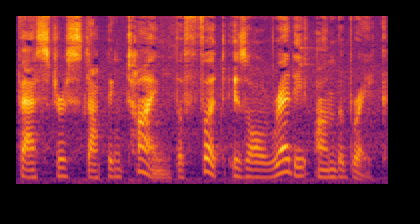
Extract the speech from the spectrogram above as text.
faster stopping time. The foot is already on the brake.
